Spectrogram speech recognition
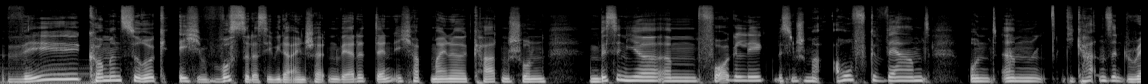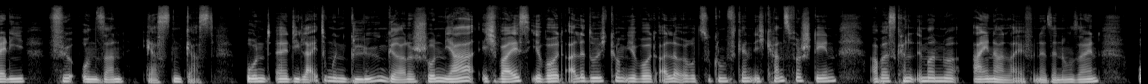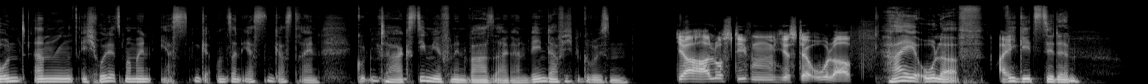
Willkommen zurück. Ich wusste, dass ihr wieder einschalten werdet, denn ich habe meine Karten schon ein bisschen hier ähm, vorgelegt, ein bisschen schon mal aufgewärmt und ähm, die Karten sind ready für unseren ersten Gast. Und äh, die Leitungen glühen gerade schon. Ja, ich weiß, ihr wollt alle durchkommen, ihr wollt alle eure Zukunft kennen. Ich kann es verstehen, aber es kann immer nur einer live in der Sendung sein. Und ähm, ich hole jetzt mal meinen ersten, unseren ersten Gast rein. Guten Tag, Steven hier von den Wahrsagern. Wen darf ich begrüßen? Ja, hallo Steven, hier ist der Olaf. Hi Olaf, Hi. wie geht's dir denn?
